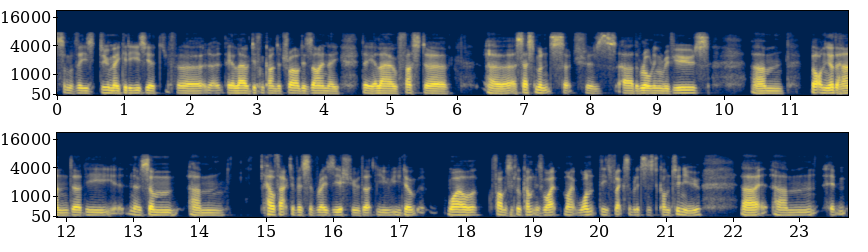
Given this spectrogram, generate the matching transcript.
some of these do make it easier for. Uh, they allow different kinds of trial design. They they allow faster uh, assessments, such as uh, the rolling reviews. Um, but on the other hand, uh, the you know some um, health activists have raised the issue that you you don't while pharmaceutical companies might, might want these flexibilities to continue, uh, um, it,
